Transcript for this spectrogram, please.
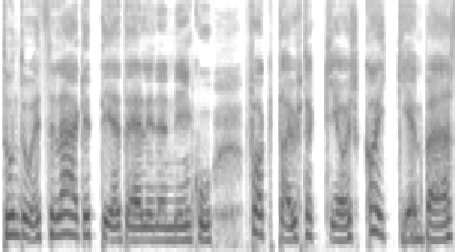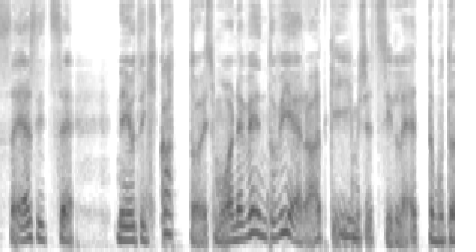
tuntuu, että se lääketieteellinen niinku, fakta yhtäkkiä olisi kaikkien päässä ja sitten se ne jotenkin kattois mua, ne ventovieraatkin ihmiset sille, että mutta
